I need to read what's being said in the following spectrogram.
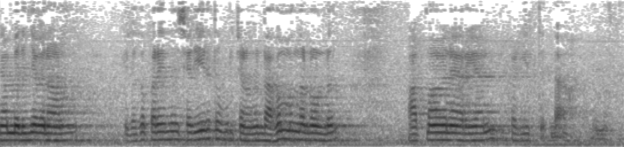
ഞാൻ മെലിഞ്ഞവനാണ്. ഇതൊക്കെ പറയുന്നത് ശരീരത്തെ കുറിച്ചാണ്. അതുകൊണ്ട് അഹം എന്നുള്ളതുകൊണ്ട് ആത്മാവിനെ അറിയാൻ കഴിയത്തില്ല. എന്ന്.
